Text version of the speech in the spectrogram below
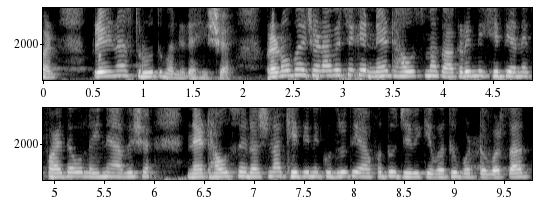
પણ પ્રેરણા સ્ત્રોત બની રહી છે. પ્રણવભાઈ જણાવે છે કે નેટ હાઉસમાં કાકડીની ખેતી અનેક ફાયદાઓ લઈને આવે છે. નેટ હાઉસની રચના ખેતીની કુદરતી આફતો જેવી કે વધુ પડતો વરસાદ,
